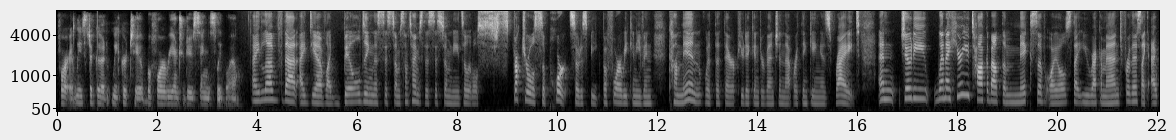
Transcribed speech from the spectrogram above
for at least a good week or two before reintroducing the sleep oil. I love that idea of like building the system. Sometimes the system needs a little structural support, so to speak, before we can even come in with the therapeutic intervention that we're thinking is right. And Jodi, when I hear you talk about the mix of oils that you recommend for this, like I,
